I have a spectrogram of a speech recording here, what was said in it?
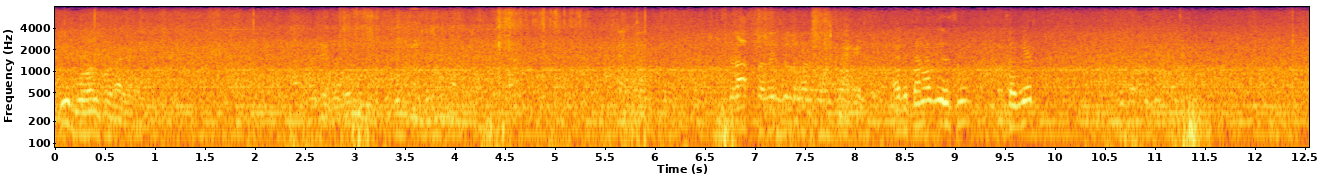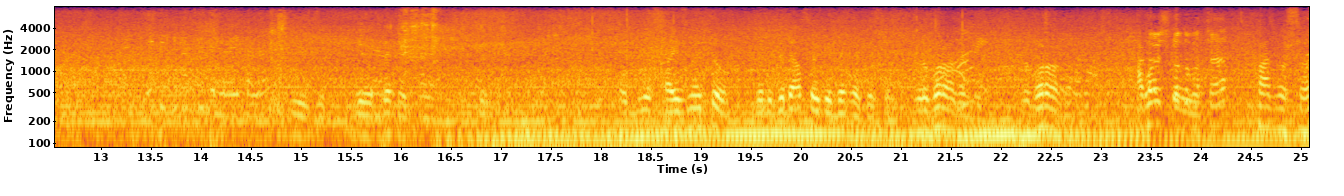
কি বলব একটা টানা দিয়েছে সকেট দেখে সবগুলো সাইজ নাই তো যেটা যেটা আছে ওইটা দেখাইতেছে এগুলো বড় হবে বড় হবে বয়স কত বাচ্চা পাঁচ বছর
